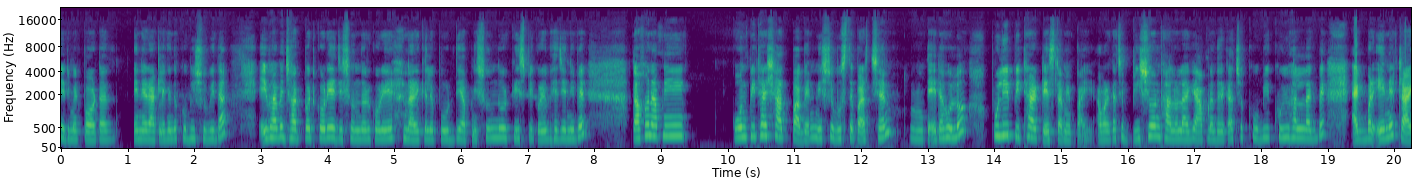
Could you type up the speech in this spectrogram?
রেডিমেড পরোটা এনে রাখলে কিন্তু খুবই সুবিধা। এইভাবে ঝটপট করে যে সুন্দর করে নারিকেলের পুর দিয়ে আপনি সুন্দর ক্রিস্পি করে ভেজে নেবেন। তখন আপনি কোন পিঠার স্বাদ পাবেন নিশ্চয়ই বুঝতে পারছেন। এটা হলো পুলি পিঠার টেস্ট আমি পাই। আমার কাছে ভীষণ ভালো লাগে, আপনাদের কাছে খুবই খুবই ভালো লাগবে। একবার এনে ট্রাই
